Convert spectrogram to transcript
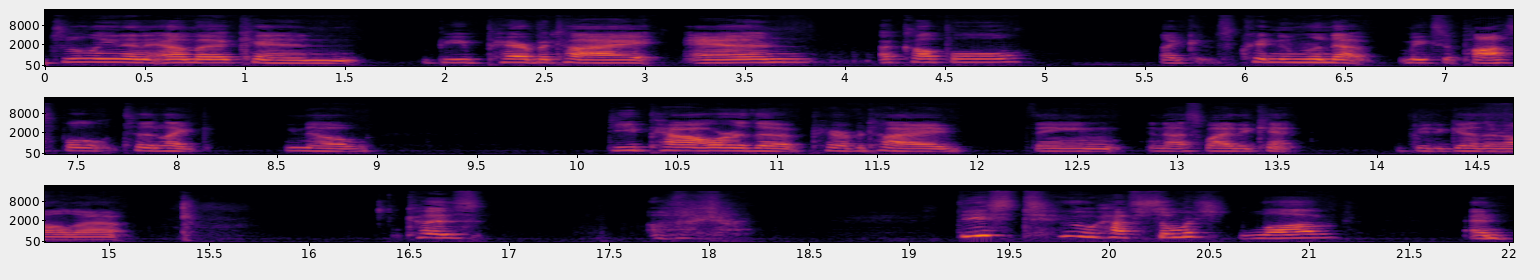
Julian and Emma can be parabatai and a couple. Like it's creating a rune that makes it possible to like, you know, depower the parabatai thing and that's why they can't be together and all that. Cause oh my god. These two have so much love and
